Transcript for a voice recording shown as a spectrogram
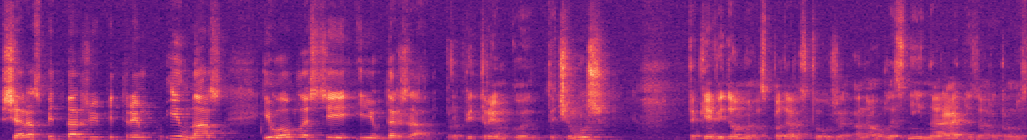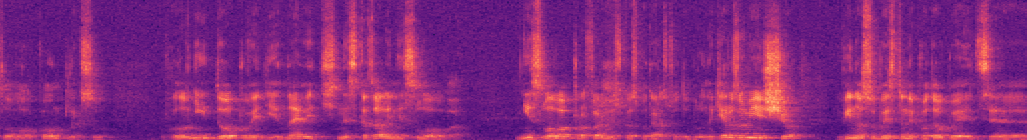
ще раз підтверджую підтримку, і в нас, і в області, і в державі. Про підтримку. То чому ж таке відоме господарство вже, а на обласній нараді з агропромислового комплексу в головній доповіді навіть не сказали ні слова. Ні слова про фермерське господарство Добруник. Я розумію, що він особисто не подобається е,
